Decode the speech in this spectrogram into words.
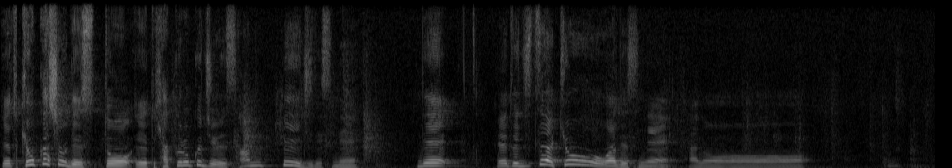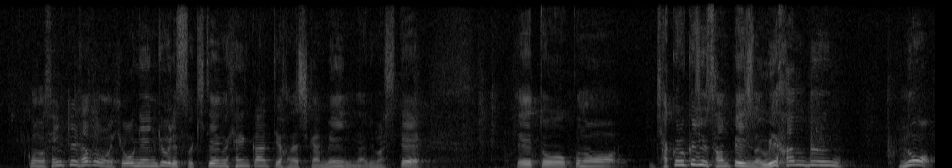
えー、と教科書ですと,、えー、と163ページですね。で、えー、と実は今日はですね、あのー、この線形写像の表現行列と規定の変換という話がメインになりまして、えーと、この163ページの上半分の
